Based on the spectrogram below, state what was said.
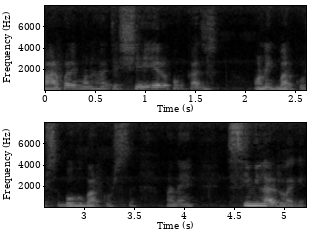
বারবারই মনে হয় যে সে এরকম কাজ অনেকবার করছে, বহুবার করছে। মানে সিমিলার লাগে।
